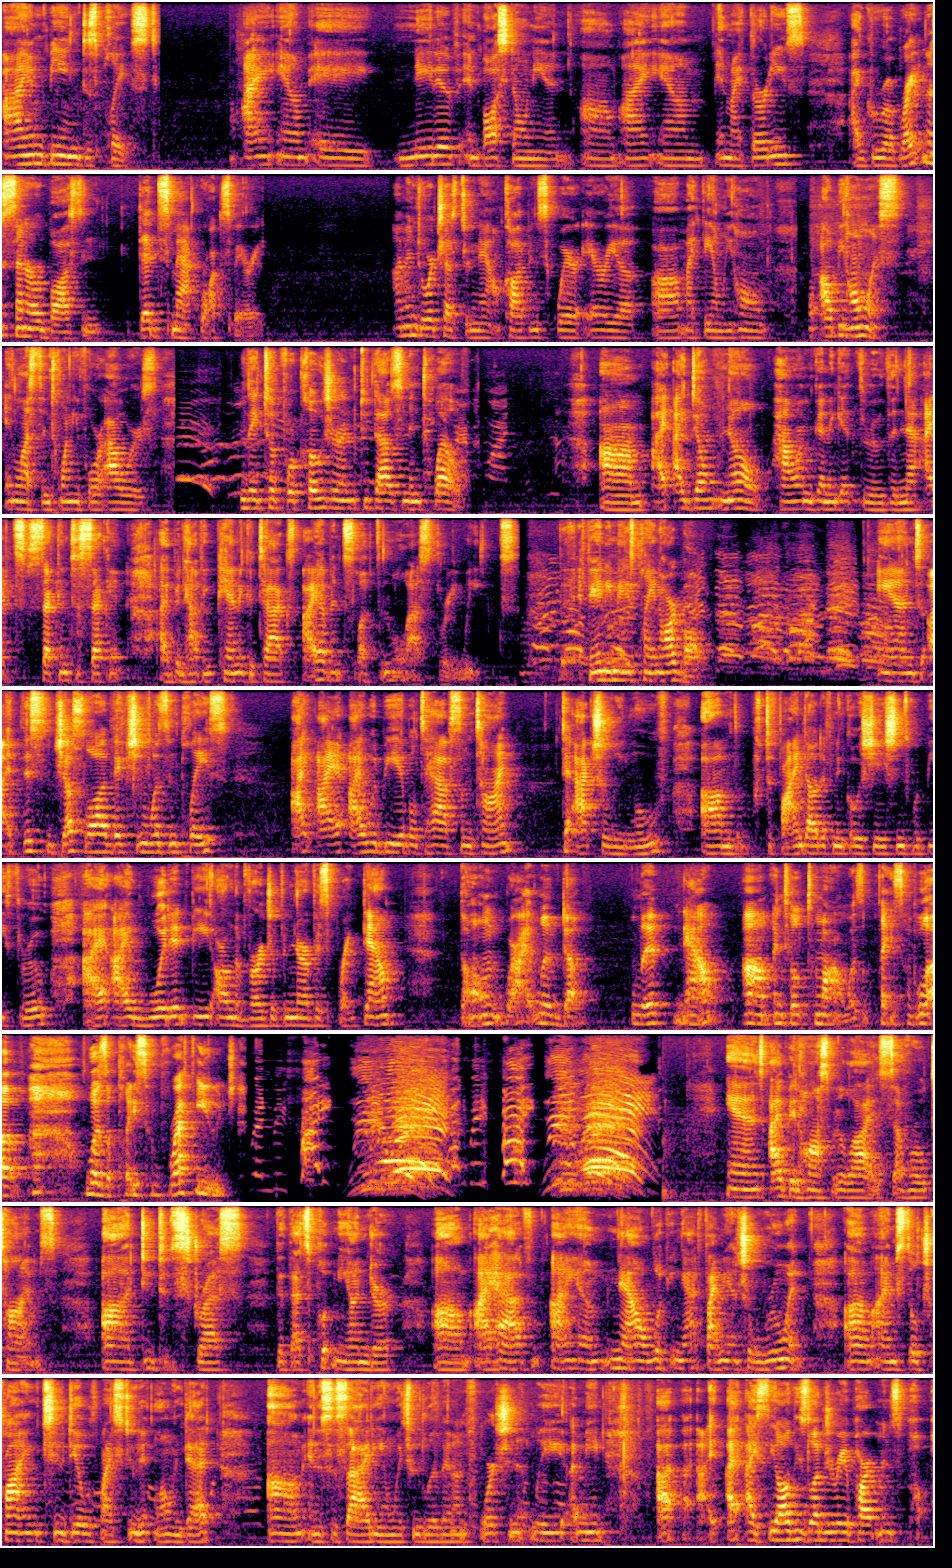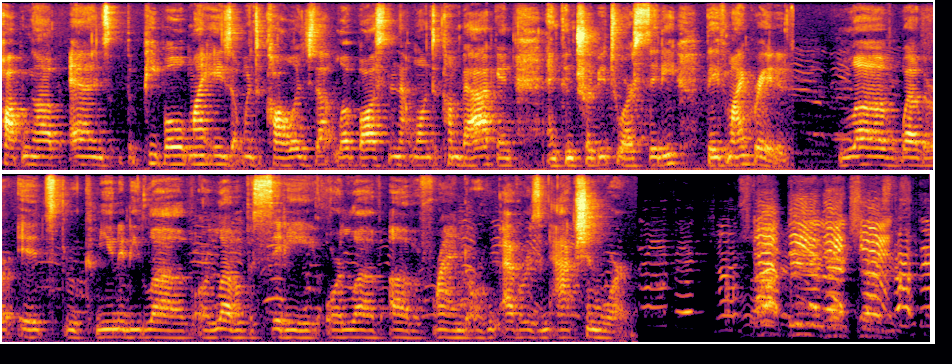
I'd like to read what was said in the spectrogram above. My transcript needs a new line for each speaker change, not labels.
I am being displaced. I am a native and Bostonian. Um, I am in my 30s. I grew up right in the center of Boston, dead smack Roxbury. I'm in Dorchester now, Codman Square area, uh, my family home. I'll be homeless in less than 24 hours. They took foreclosure in 2012. Um, I, I don't know how I'm going to get through the night, second to second. I've been having panic attacks. I haven't slept in the last three weeks. Fannie Mae is playing hardball. And if this just law eviction was in place, I, I, I would be able to have some time to actually move, um, to find out if negotiations would be through. I, I wouldn't be on the verge of a nervous breakdown. The home where I lived up, live now um, until tomorrow was a place of love, was a place of refuge.
When we fight, we win. When we fight, we win.
And I've been hospitalized several times uh, due to the stress that that's put me under. Um, I have, I am now looking at financial ruin. Um, I'm still trying to deal with my student loan debt um, in a society in which we live in, unfortunately. I mean, I, I, I see all these luxury apartments popping up and the people my age that went to college that love Boston that want to come back and, and contribute to our city, they've migrated. Love, whether it's through community love or love of a city or love of a friend or whoever is an action work.
Stop the eviction! Stop the eviction!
